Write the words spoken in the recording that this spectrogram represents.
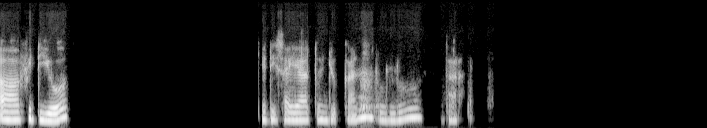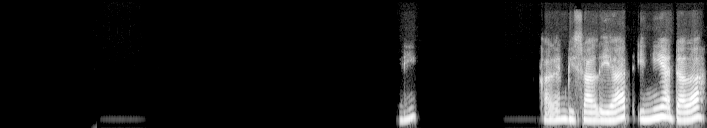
uh, video. Jadi saya tunjukkan dulu. Bentar. Ini. Kalian bisa lihat ini adalah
